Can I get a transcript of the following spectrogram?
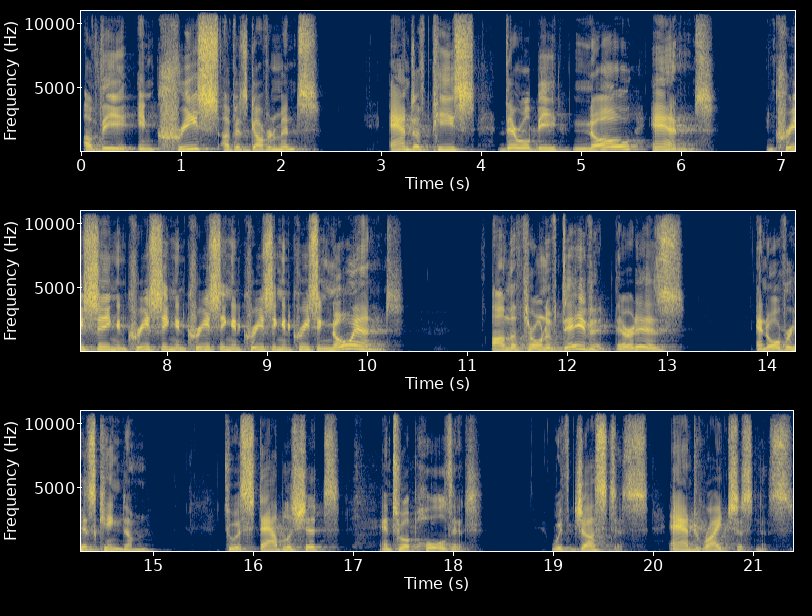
Of the increase of his government and of peace, there will be no end. Increasing, increasing, increasing, increasing, increasing, no end. On the throne of David, there it is, and over his kingdom, to establish it and to uphold it with justice and righteousness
